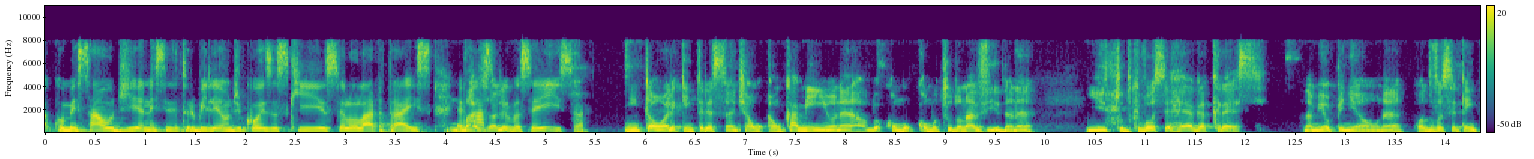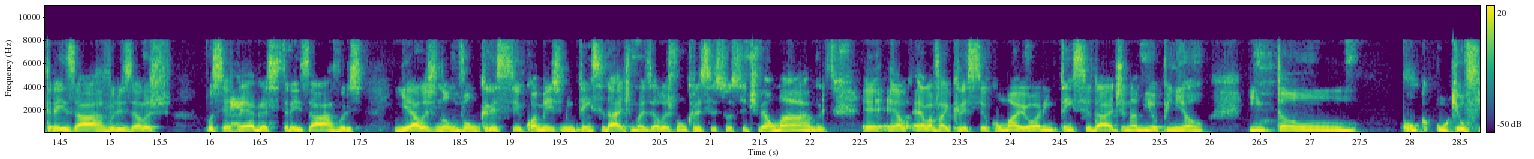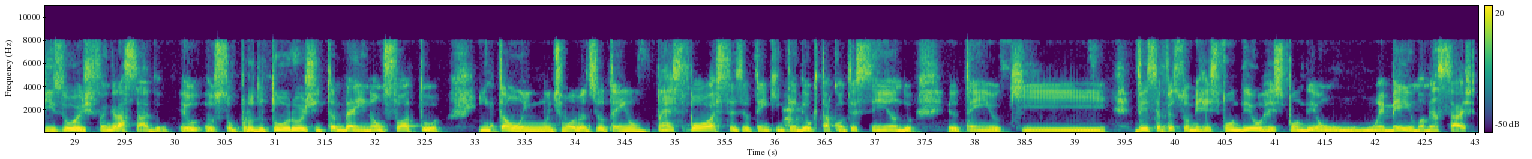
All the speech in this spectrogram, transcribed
começar o dia nesse turbilhão de coisas que o celular traz. É Mas fácil olha... pra você isso? Então, olha que interessante. É um, é um caminho, né? Como, como tudo na vida, né? E tudo que você rega cresce na minha opinião, né? Quando você tem três árvores, elas você rega as três árvores e elas não vão crescer com a mesma intensidade, mas elas vão crescer. Se você tiver uma árvore, é, ela, ela vai crescer com maior intensidade, na minha opinião. Então, o, o, que eu fiz hoje foi engraçado. Eu, eu sou produtor hoje também, não só ator. Então, em muitos momentos, eu tenho respostas, eu tenho que entender o que está acontecendo, eu tenho que ver se a pessoa me respondeu, responder um, um e-mail, uma mensagem.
